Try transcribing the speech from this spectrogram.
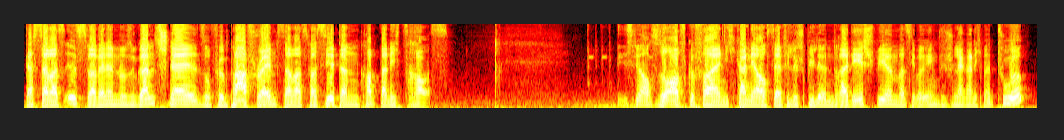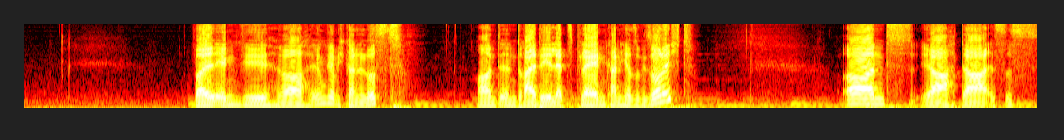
dass da was ist. Weil wenn er nur so ganz schnell, so für ein paar Frames da was passiert, dann kommt da nichts raus. Ist mir auch so aufgefallen, ich kann ja auch sehr viele Spiele in 3D spielen, was ich aber irgendwie schon länger nicht mehr tue. Weil irgendwie, ja, irgendwie habe ich keine Lust. Und in 3D Let's Playen kann ich ja sowieso nicht. Und ja, da ist es...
